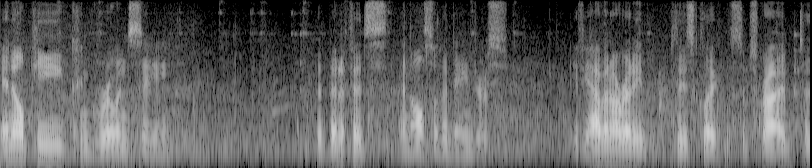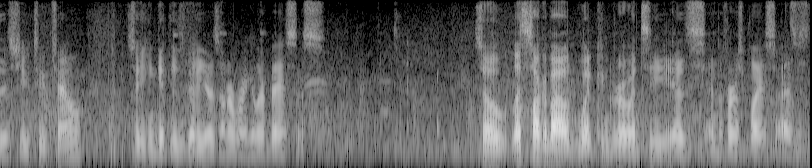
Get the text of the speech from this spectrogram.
NLP congruency the benefits and also the dangers. If you haven't already, please click subscribe to this YouTube channel so you can get these videos on a regular basis. So let's talk about what congruency is in the first place, as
